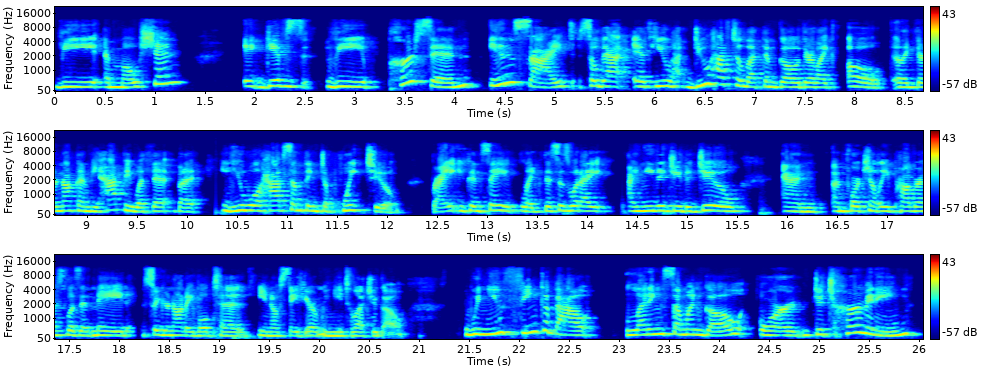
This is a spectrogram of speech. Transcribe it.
the emotion it gives the person insight so that if you do have to let them go, they're like, oh, like they're not going to be happy with it, but you will have something to point to right? You can say like this is what i i needed you to do and unfortunately progress wasn't made so you're not able to you know stay here. We need to let you go. When you think about letting someone go or determining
